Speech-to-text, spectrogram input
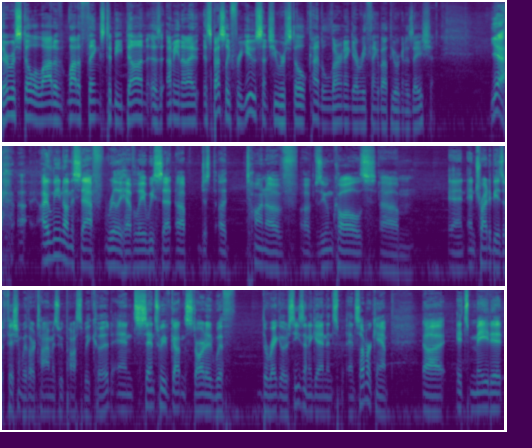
there was still a lot of lot of things to be done. As I mean, and I, especially for you, since you were still kind of learning everything about the organization. Yeah, I, I leaned on the staff really heavily. We set up just a ton of, of Zoom calls um, and, and tried to be as efficient with our time as we possibly could. And since we've gotten started with the regular season again and, and summer camp, uh, it's made it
